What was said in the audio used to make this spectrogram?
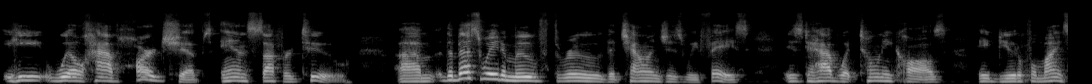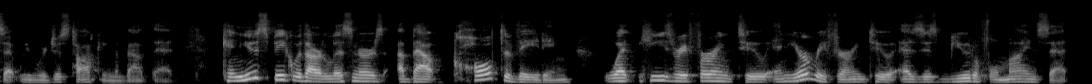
he will have hardships and suffer too. Um, the best way to move through the challenges we face is to have what Tony calls a beautiful mindset. We were just talking about that. Can you speak with our listeners about cultivating what he's referring to and you're referring to as this beautiful mindset?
